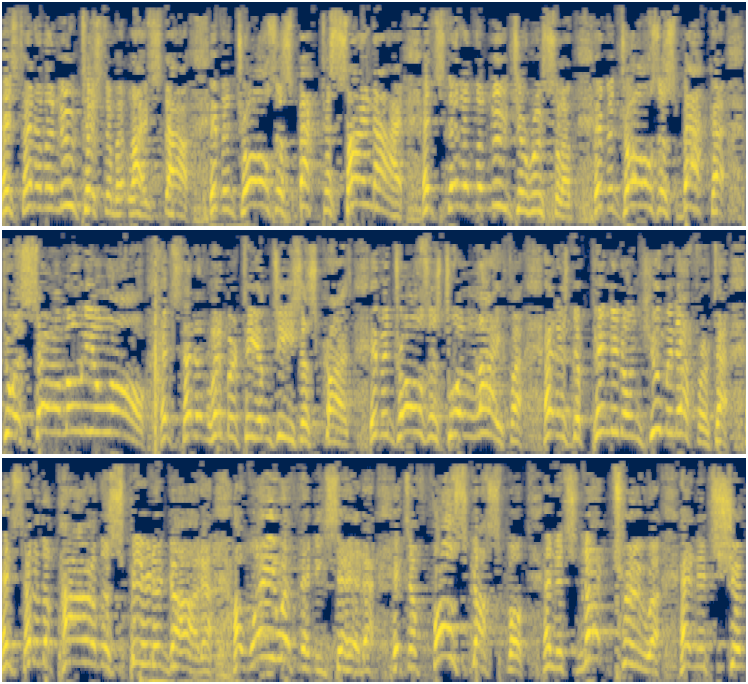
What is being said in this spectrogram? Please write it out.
instead of a New Testament lifestyle, if it draws us back to Sinai instead of the New Jerusalem, if it draws draws us back uh, to a ceremonial law instead of liberty of Jesus Christ, if it draws us to a life uh, that is dependent on human effort uh, instead of the power of the Spirit of God, away with it, he said. It's a false gospel and it's not true and it should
